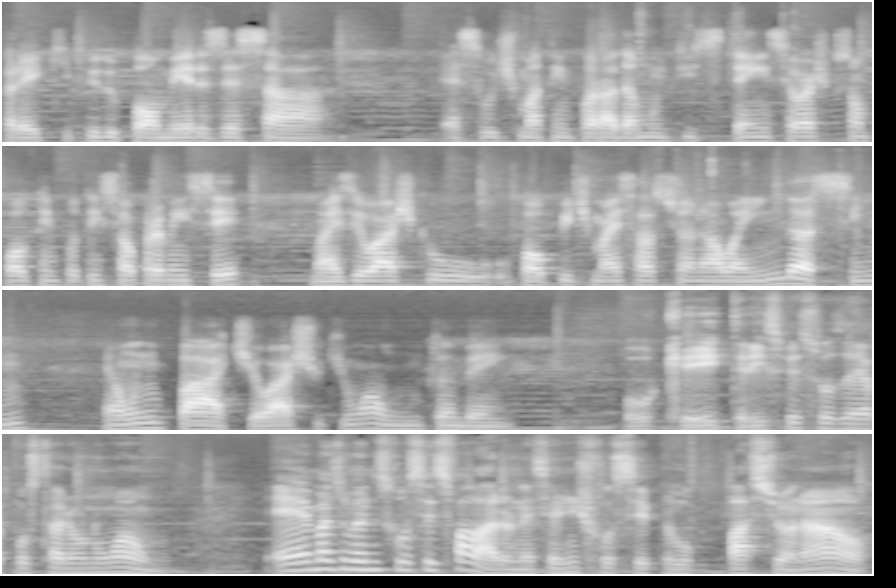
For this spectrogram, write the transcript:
para a equipe do Palmeiras essa essa última temporada muito extensa, eu acho que o São Paulo tem potencial para vencer, mas eu acho que o, o, palpite mais racional ainda assim é um empate. Eu acho que um a um também. Ok, três pessoas aí apostaram no 1 a 1 é mais ou menos o que vocês falaram, né? Se a gente fosse pelo passional,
